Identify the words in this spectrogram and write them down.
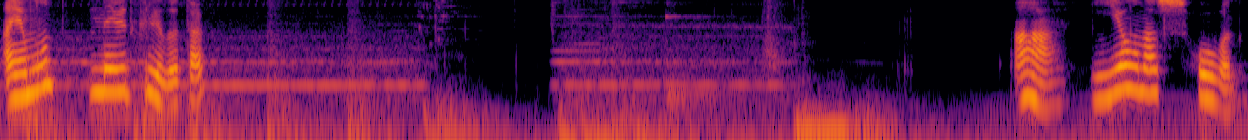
А йому не відкрили, так? Ага, є у нас схованки.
